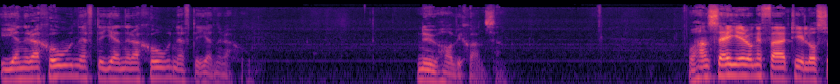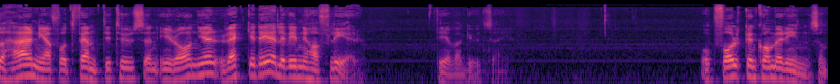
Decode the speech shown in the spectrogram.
i generation efter generation efter generation. Nu har vi chansen. Och han säger ungefär till oss så här, ni har fått 50 000 iranier, räcker det eller vill ni ha fler? Det är vad Gud säger. Och folken kommer in som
